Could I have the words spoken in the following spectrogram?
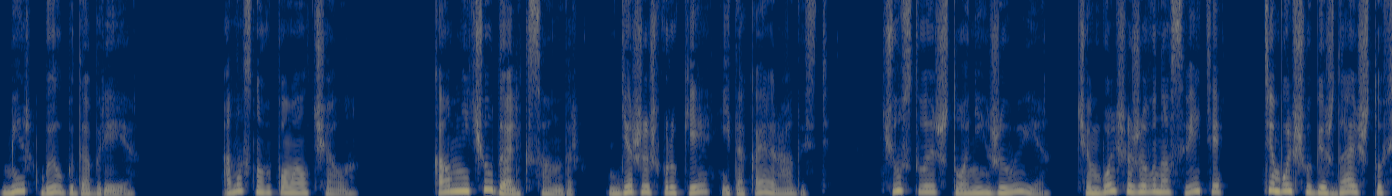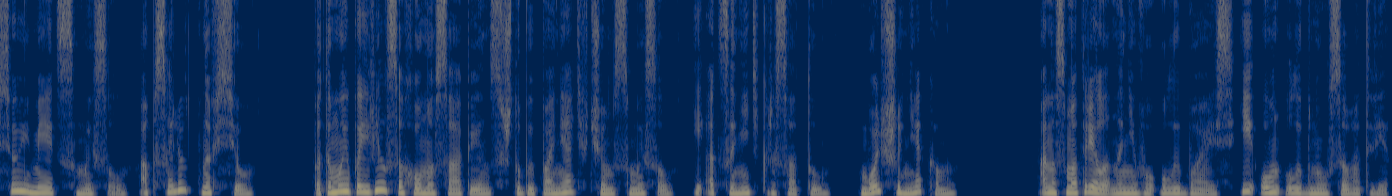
мир был бы добрее. Она снова помолчала. Камни чудо, Александр. Держишь в руке, и такая радость. Чувствуешь, что они живые. Чем больше живу на свете, тем больше убеждаешь, что все имеет смысл. Абсолютно все. Потому и появился Homo sapiens, чтобы понять, в чем смысл, и оценить красоту. Больше некому. Она смотрела на него, улыбаясь, и он улыбнулся в ответ.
